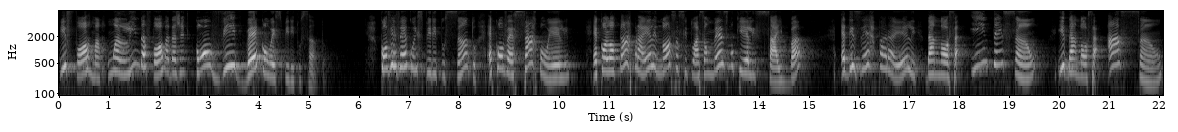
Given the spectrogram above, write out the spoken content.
e formam uma linda forma da gente conviver com o Espírito Santo. Conviver com o Espírito Santo é conversar com ele, é colocar para ele nossa situação, mesmo que ele saiba, é dizer para ele da nossa intenção e da nossa ação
